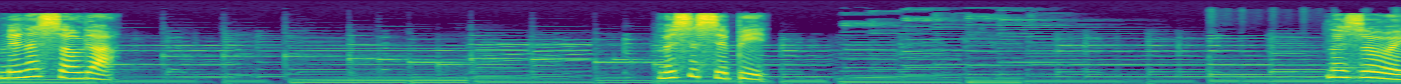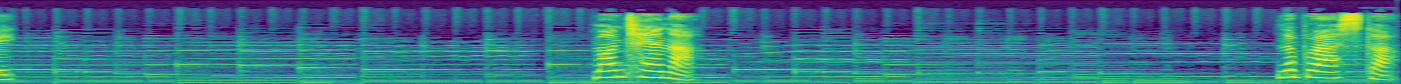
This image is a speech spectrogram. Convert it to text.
Minnesota Mississippi. Missouri. Montana. Nebraska.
